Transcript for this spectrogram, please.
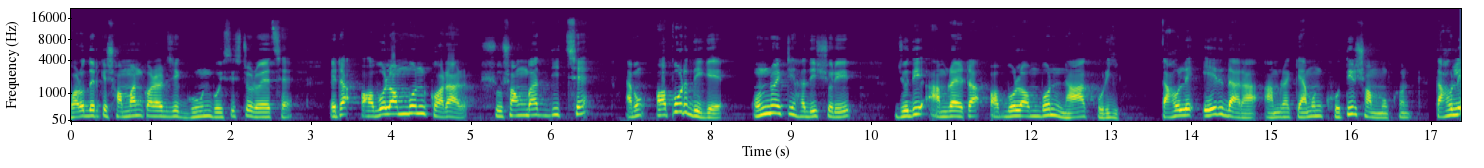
বড়দেরকে সম্মান করার যে গুণ বৈশিষ্ট্য রয়েছে, এটা অবলম্বন করার সুসংবাদ দিচ্ছে এবং অপর দিকে অন্য একটি হাদিস শরীফ যদি আমরা এটা অবলম্বন না করি, তাহলে এর দ্বারা আমরা কেমন ক্ষতির সম্মুখীন, তাহলে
